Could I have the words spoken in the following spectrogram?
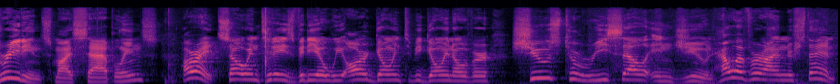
Greetings, my saplings. Alright, so in today's video, we are going to be going over shoes to resell in June. However, I understand,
